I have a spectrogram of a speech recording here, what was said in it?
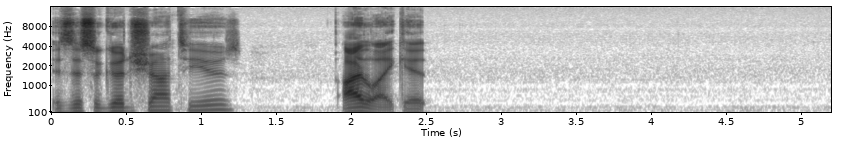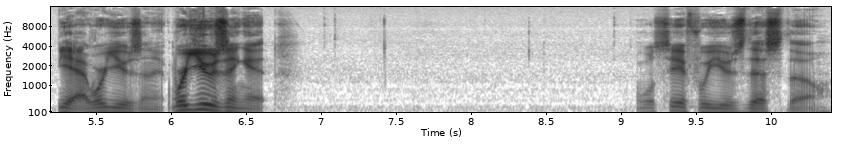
Is this a good shot to use? I like it. Yeah, we're using it. We're using it. We'll see if we use this, though.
